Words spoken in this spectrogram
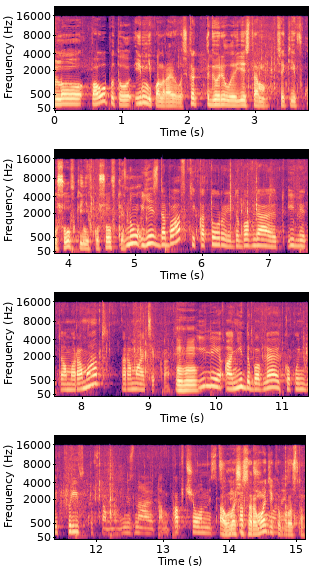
Но по опыту им не понравилось. Как ты говорила, есть там всякие вкусовки, не вкусовки. Ну, есть добавки, которые добавляют или там аромат, ароматика, Мгм. или они добавляют какой-нибудь привкус, там, не знаю, там, копчености. А у нас сейчас ароматика просто?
